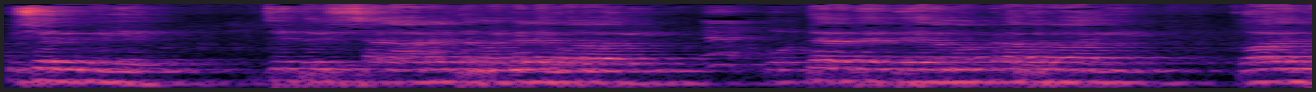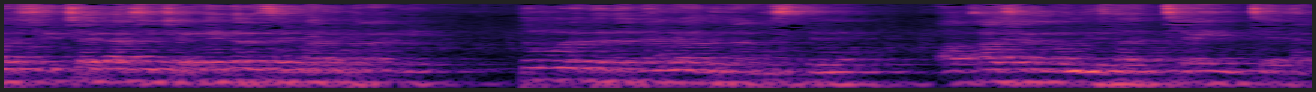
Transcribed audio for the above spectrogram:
ಕಿಶೋರಿಗೆ ಜೀವಿತ ಆಡಳಿತ ಮಂಡಳಿ ಪರವಾಗಿ ಮುಕ್ತಾಯ ದೇವರ ಮಕ್ಕಳ ಪರವಾಗಿ ಗೌರವ ಶಿಕ್ಷಕ ಶಿಕ್ಷಕೇತರ ಸಿಬ್ಬಂದಿ ಪರವಾಗಿ ತುಂಬ ಹೃದಯದ ಧನ್ಯವಾದ ಅರ್ಪಿಸುತ್ತೇನೆ ಅವಕಾಶ ಹೊಂದಿದ ಜೈ ಚೇತನ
